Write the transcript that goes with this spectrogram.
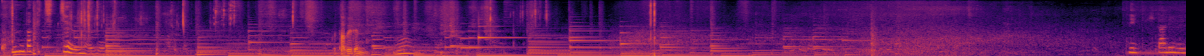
こんだけちっちゃいうまい棒これ食べれんの？うん。ひ左右？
